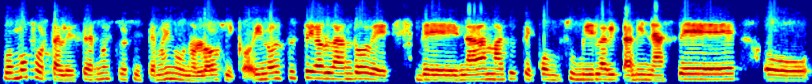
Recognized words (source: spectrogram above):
cómo fortalecer nuestro sistema inmunológico. Y no estoy hablando de, de nada más este, consumir la vitamina C o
